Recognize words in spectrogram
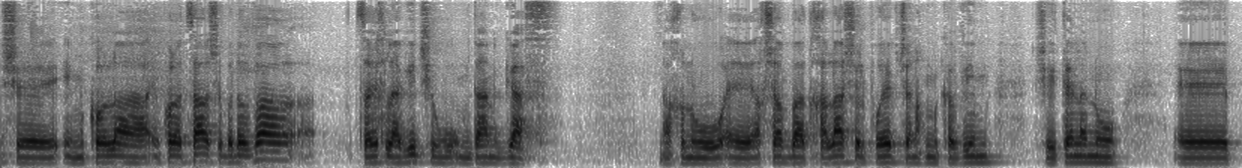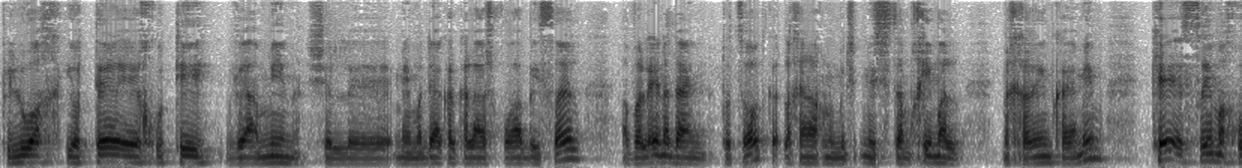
שעם כל, ה, כל הצער שבדבר, צריך להגיד שהוא אומדן גס. אנחנו uh, עכשיו בהתחלה של פרויקט שאנחנו מקווים שייתן לנו uh, פילוח יותר איכותי ואמין של uh, מימדי הכלכלה השחורה בישראל, אבל אין עדיין תוצאות, לכן אנחנו מסתמכים על מחקרים קיימים. כ-20%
